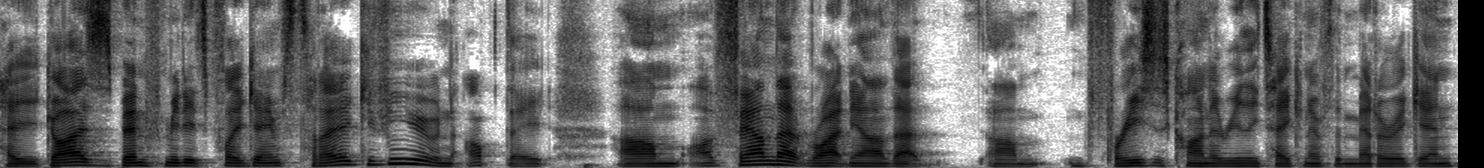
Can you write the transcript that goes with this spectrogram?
Hey guys, it's Ben from Idiots Play Games today, giving you an update. Um, I've found that right now that um, Frieza is kind of really taken over the meta again.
